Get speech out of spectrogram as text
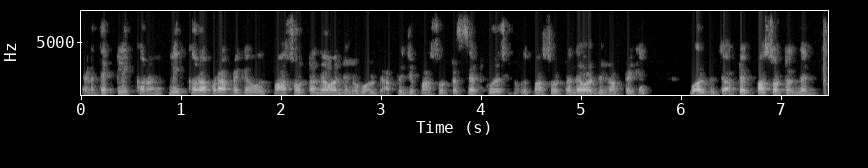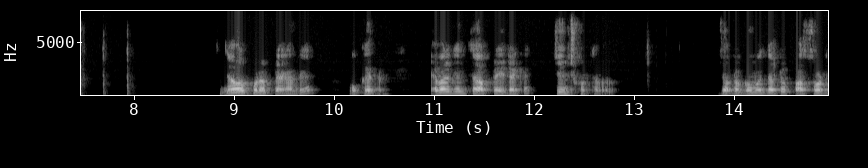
এটাতে ক্লিক করুন। ক্লিক করার পর আপনাকে ওই পাসওয়ার্ডটা দেওয়ার জন্য বলবে। আপনি যে পাসওয়ার্ডটা সেট করেছেন, ওই পাসওয়ার্ডটা দেওয়ার জন্য আপনাকে বলবে। তো আপনি পাসওয়ার্ডটা দেন। দেওয়ার পর আপনি এখান থেকে ওকে দেন এবার কিন্তু আপনি এটাকে চেঞ্জ করতে পারবেন যতক্ষণ মধ্যে আপনি পাসওয়ার্ড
